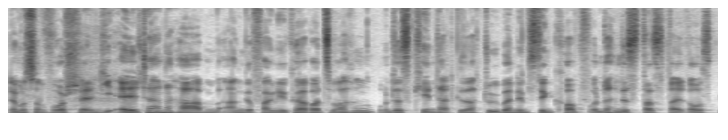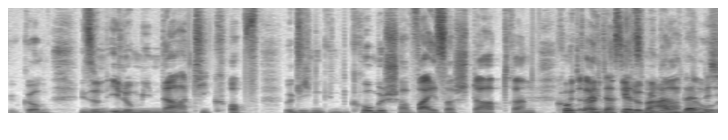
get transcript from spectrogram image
da muss man vorstellen, die Eltern haben angefangen, den Körper zu machen und das Kind hat gesagt, du übernimmst den Kopf und dann ist das bei rausgekommen. Wie so ein Illuminati-Kopf, wirklich ein komischer weißer Stab dran. Guckt euch das jetzt mal an, blende ich,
